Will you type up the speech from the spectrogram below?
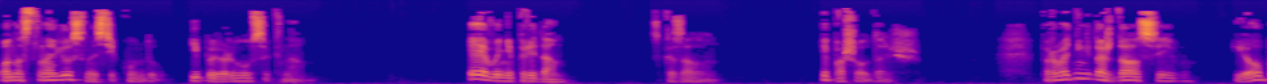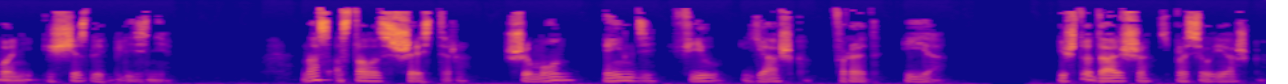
Он остановился на секунду и повернулся к нам. «Я его не предам», — сказал он, и пошел дальше. Проводник дождался его, и оба они исчезли в близне. Нас осталось шестеро. Шимон, Энди, Фил, Яшка, Фред и я. «И что дальше?» — спросил Яшка.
